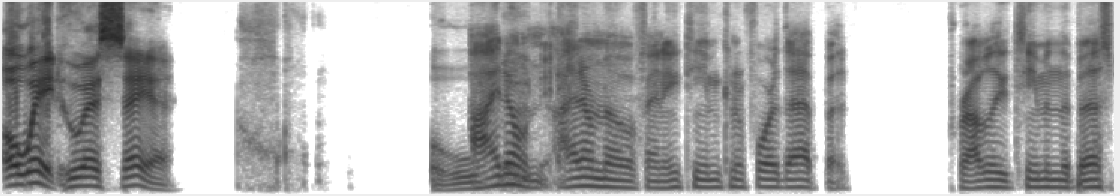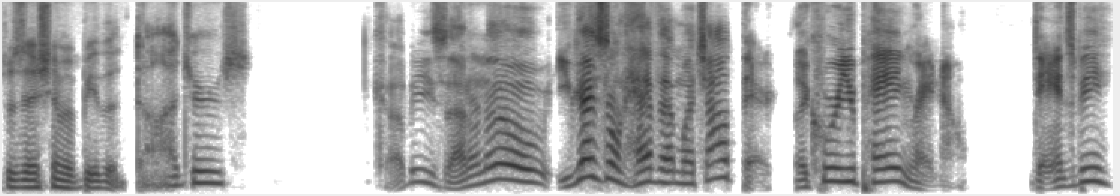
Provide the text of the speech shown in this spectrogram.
Oh wait, who has Seiya? Oh, I don't. baby. I don't know if any team can afford that, but probably the team in the best position would be the Dodgers. Cubbies. I don't know. You guys don't have that much out there. Like, who are you paying right now? Dansby?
